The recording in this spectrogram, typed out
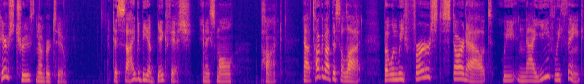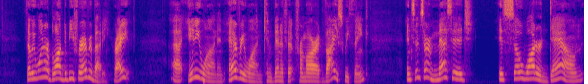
Here's truth number two decide to be a big fish in a small pond. Now, I talk about this a lot, but when we first start out, we naively think that we want our blog to be for everybody, right? Uh, anyone and everyone can benefit from our advice, we think. And since our message is so watered down,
